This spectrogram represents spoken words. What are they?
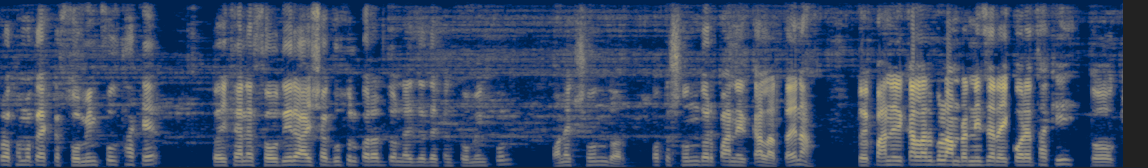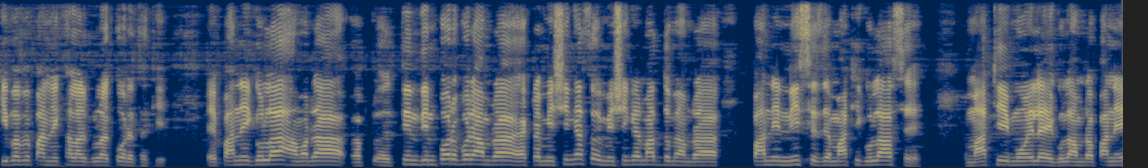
প্রথমত একটা সুইমিং পুল থাকে। তো এখানে সৌদিরা আয়সা গোসল করার জন্য যে দেখেন সুইমিং পুল, অনেক সুন্দর। কত সুন্দর পানির কালার তাই না? তো এই পানির কালারগুলো আমরা নিজেরাই করে থাকি। তো কীভাবে পানির কালারগুলো করে থাকি? এই পানিগুলা আমরা তিন দিন পরে পরে আমরা একটা মেশিন আছে, ওই মেশিন এর মাধ্যমে আমরা পানির নিচে যে মাটিগুলো আছে, মাটি, ময়লা, এগুলো আমরা পানি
